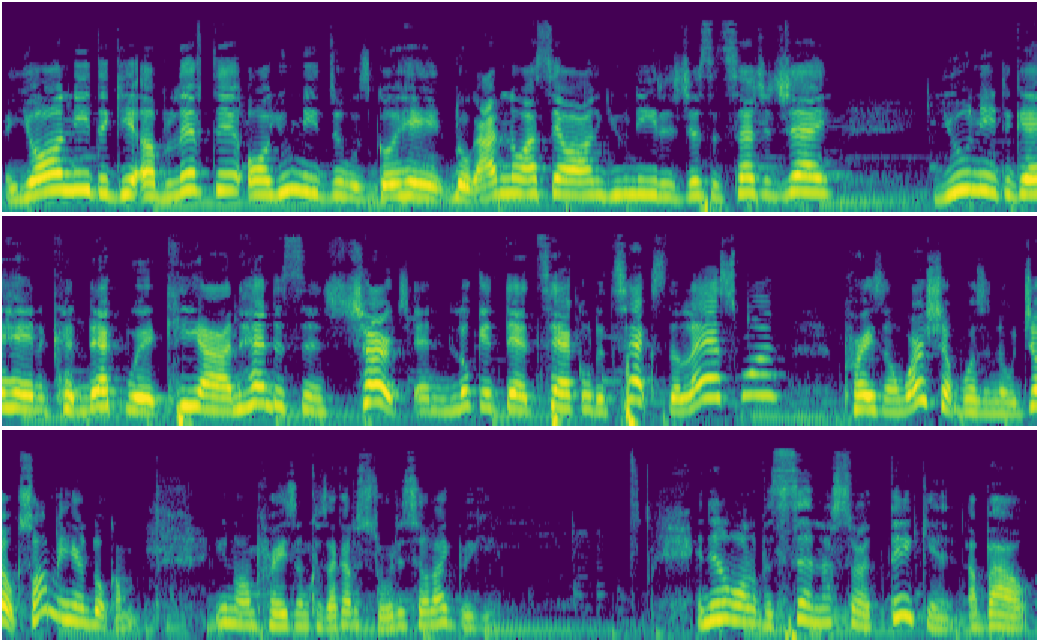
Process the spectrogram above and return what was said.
and y'all need to get uplifted, all you need to do is go ahead. Look, I know I said all you need is just a touch of J. You need to go ahead and connect with Keion Henderson's church and look at that tackle the text. The last one, praise and worship wasn't no joke. So I'm in here, look, I'm, you know, I'm praising because I got a story to tell like Biggie. And then all of a sudden, I started thinking about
